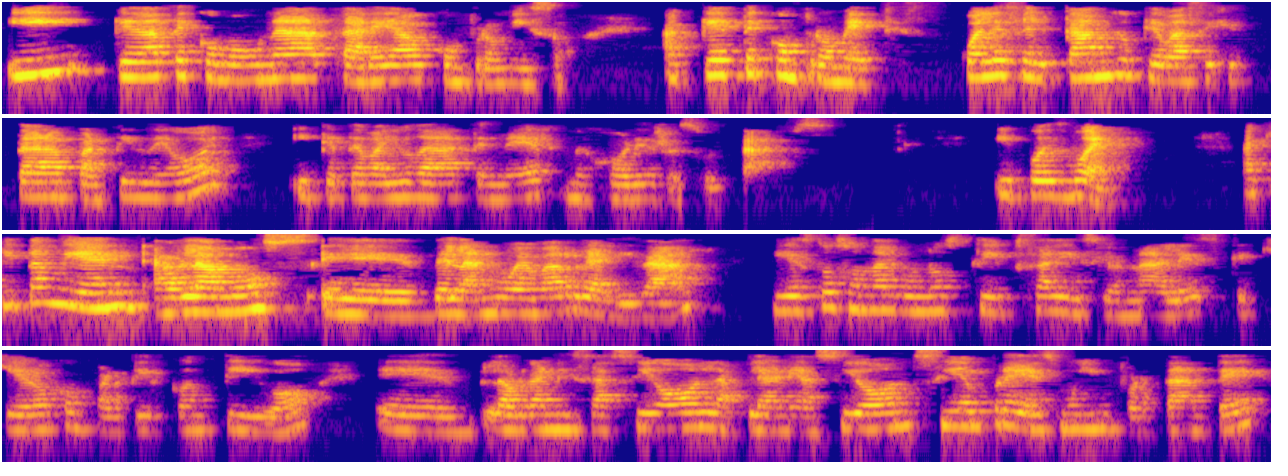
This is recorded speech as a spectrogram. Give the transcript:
y quédate como una tarea o compromiso. ¿A qué te comprometes? ¿Cuál es el cambio que vas a ejecutar a partir de hoy y que te va a ayudar a tener mejores resultados? Y pues bueno, Aquí también hablamos eh, de la nueva realidad y estos son algunos tips adicionales que quiero compartir contigo. Eh, la organización, la planeación siempre es muy importante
